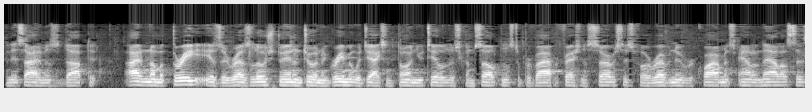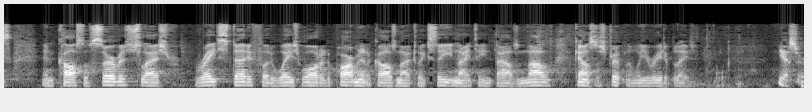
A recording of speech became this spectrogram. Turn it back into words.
And this item is adopted. Item number three is a resolution to enter into an agreement with Jackson Thornton Utilities Consultants to provide professional services for revenue requirements and analysis and cost of service slash rate study for the wastewater department at a cost not to exceed nineteen thousand dollars. Council Strickland, will you read it, please? Yes, sir.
